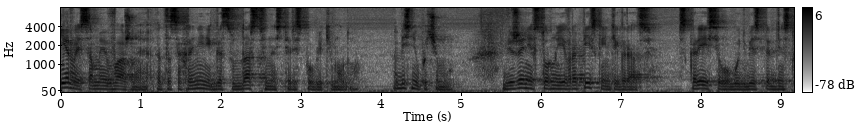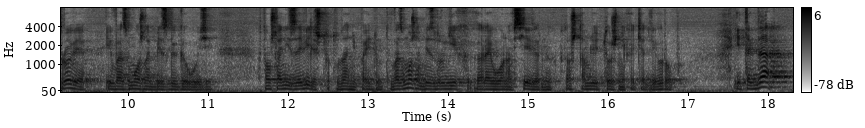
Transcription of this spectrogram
Первое и самое важное – это сохранение государственности Республики Молдова. Объясню почему. Движение в сторону европейской интеграции, скорее всего, будет без Приднестровья и, возможно, без Гагаузии. Потому что они заявили, что туда не пойдут. Возможно, без других районов северных, потому что там люди тоже не хотят в Европу. И тогда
